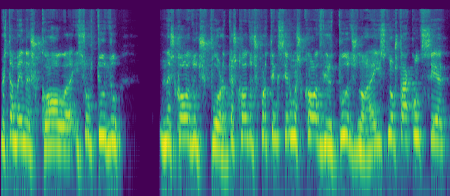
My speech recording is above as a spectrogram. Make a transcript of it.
mas também na escola e, sobretudo, na escola do desporto. A escola do desporto tem que ser uma escola de virtudes, não é? Isso não está a acontecer.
